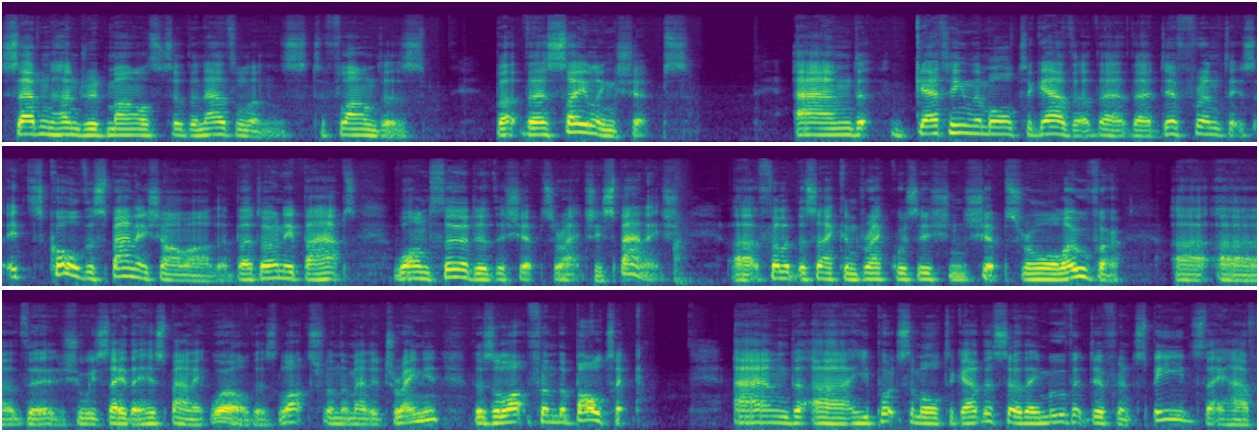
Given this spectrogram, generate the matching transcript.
700 miles to the Netherlands, to Flanders, but they're sailing ships and getting them all together. They're, they're different. It's, it's called the Spanish Armada, but only perhaps one third of the ships are actually Spanish. Uh, Philip II requisitioned ships from all over uh, uh, the, shall we say, the Hispanic world. There's lots from the Mediterranean. There's a lot from the Baltic. And uh, he puts them all together so they move at different speeds. They have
